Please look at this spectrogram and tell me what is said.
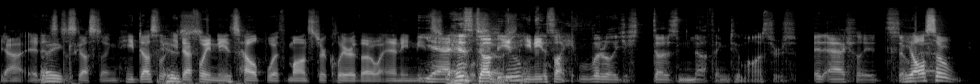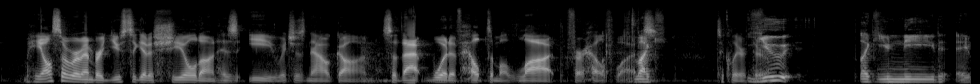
yeah, it is Like, disgusting. He does. he definitely needs help with monster clear though, and he needs. Yeah, to his able to- W He needs is like literally just does nothing to monsters. It actually it's so he bad. also he also remember used to get a shield on his E, which is now gone. So that would have helped him a lot for health wise. like to clear through. you like you need a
